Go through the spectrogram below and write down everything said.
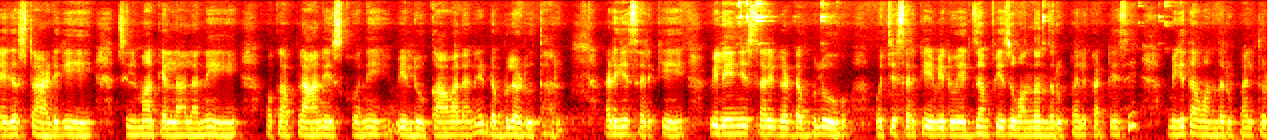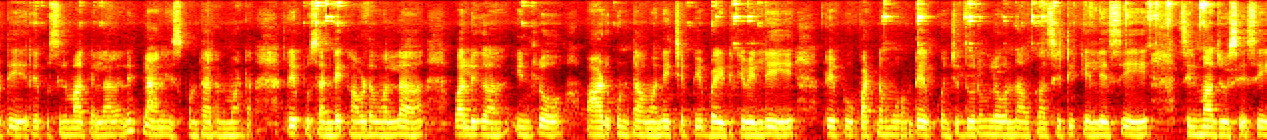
ఎగస్ట్రా అడిగి సినిమాకి వెళ్ళాలని ఒక ప్లాన్ వేసుకొని వీళ్ళు కావాలని డబ్బులు అడుగుతారు. అడిగేసరికి వీళ్ళు ఏం చేస్తారు? ఇక డబ్బులు వచ్చేసరికి వీళ్ళు ఎగ్జామ్ ఫీజు వంద వంద రూపాయలు కట్టేసి మిగతా వంద రూపాయలతోటి రేపు సినిమాకి వెళ్ళాలని ప్లాన్ వేసుకుంటారనమాట రేపు సండే కావడం వల్ల వాళ్ళు ఇక ఇంట్లో ఆడుకుంటామని చెప్పి బయటికి వెళ్ళి రేపు పట్నము అంటే కొంచెం దూరంలో ఉన్న ఒక సిటీకి వెళ్ళేసి సినిమా చూసేసి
